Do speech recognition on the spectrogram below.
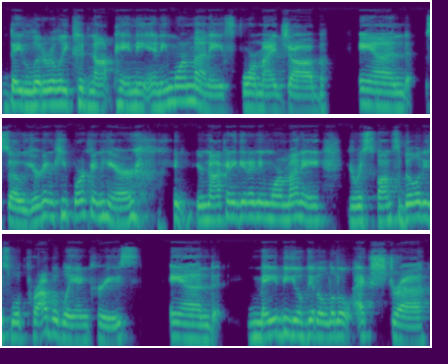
They literally could not pay me any more money for my job and so you're going to keep working here. you're not going to get any more money. Your responsibilities will probably increase. And maybe you'll get a little extra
